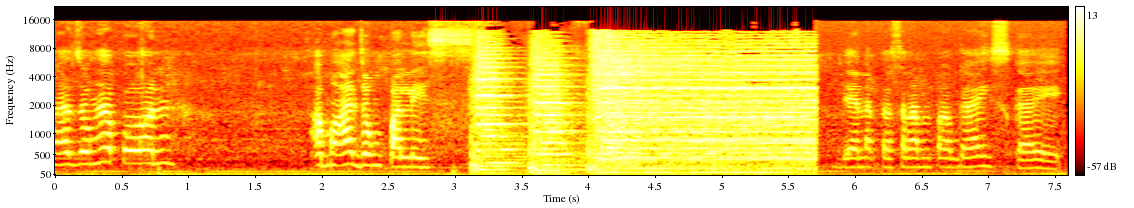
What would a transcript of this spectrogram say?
Maadjong hapon. Adjong palis. Diyan nagtasrampa guys kay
